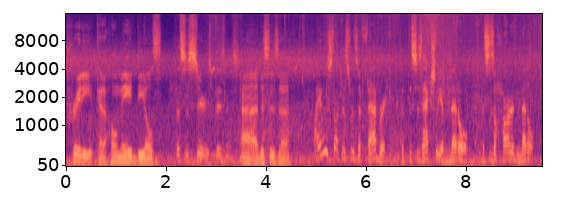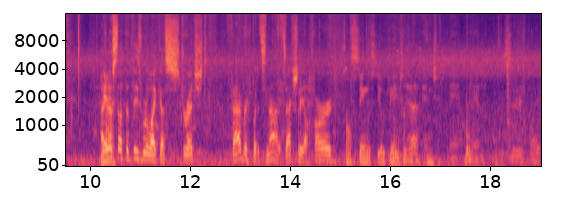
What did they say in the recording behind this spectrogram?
pretty kind of homemade deals. This is serious business. Uh, this is a I always thought this was a fabric, but this is actually a metal. This is a hard metal. I always thought that these were like a stretched fabric, but it's not. It's actually a hard, it's all stainless steel cage. Look Yeah. engine, man, man. serious blade.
